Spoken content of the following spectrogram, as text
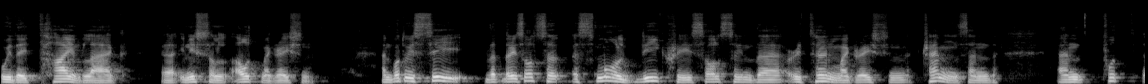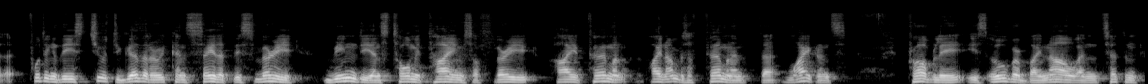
with a time lag uh, initial out migration. And what we see that there is also a small decrease also in the return migration trends. And, and put, uh, putting these two together, we can say that this very windy and stormy times of very high, permanent, high numbers of permanent uh, migrants probably is over by now and certain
